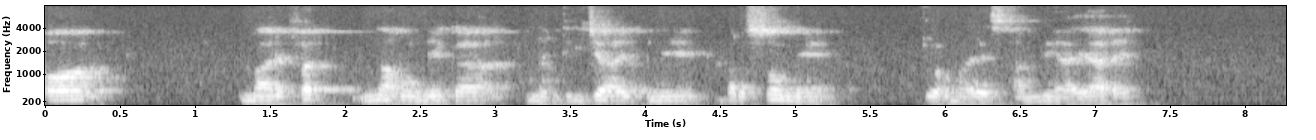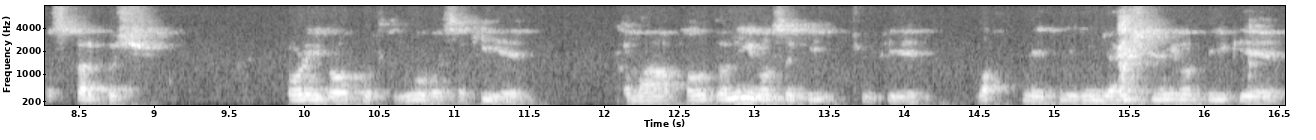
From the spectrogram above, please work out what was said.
और मारफत न होने का नतीजा इतने बरसों में जो हमारे सामने आया है, उस पर कुछ थोड़ी बहुत गुफ्तु हो सकी है। कमा तो नहीं हो सकी, क्योंकि वक्त में इतनी गुंजाइश नहीं होती कि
